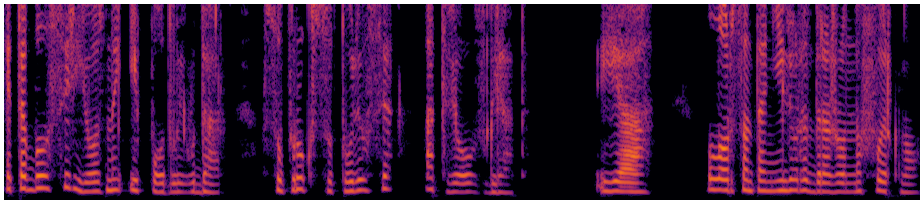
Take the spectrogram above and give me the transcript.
Это был серьезный и подлый удар. Супруг сутулился, отвел взгляд. Я... Лорд Сантонилю раздраженно фыркнул.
